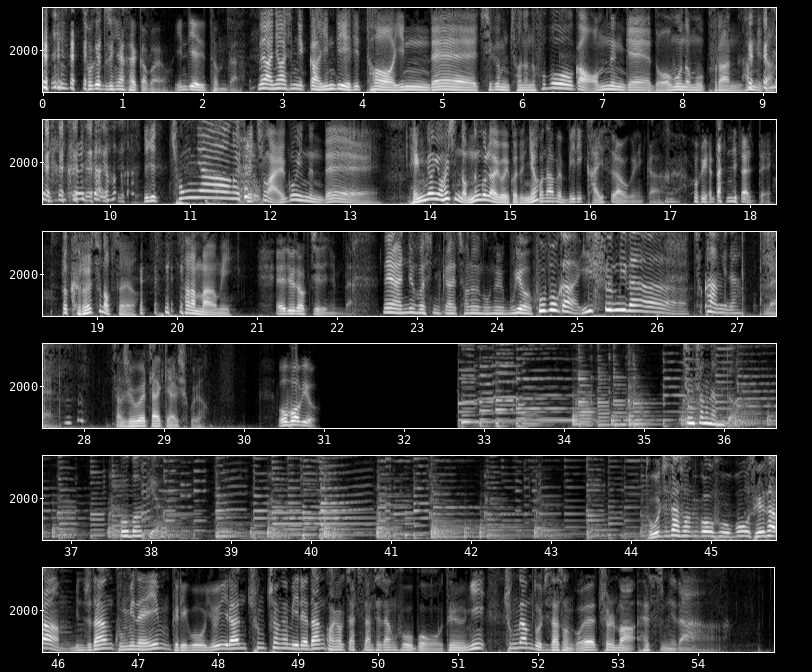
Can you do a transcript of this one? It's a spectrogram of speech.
소개도 생략할까봐요. 인디 에디터입니다. 네, 안녕하십니까. 인디 에디터인데, 지금 저는 후보가 없는 게 너무너무 불안합니다. 그러니까요. 이게 총량을 대충 알고 있는데, 100명이 훨씬 넘는 걸로 알고 있거든요? 호나면 미리 가 있으라고 그러니까. 우리가 딴 일 할 때. 또 그럴 순 없어요. 사람 마음이. 에듀덕질인입니다. 네, 안녕하십니까. 저는 오늘 무려 후보가 있습니다. 축하합니다. 네. 잠시 후에 짧게 하시고요. 오버뷰. 충청남도 오버뷰 도지사 선거 후보 세 사람, 민주당, 국민의힘, 그리고 유일한 충청의 미래당 광역자치단체장 후보 등이 충남도지사 선거에 출마했습니다.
